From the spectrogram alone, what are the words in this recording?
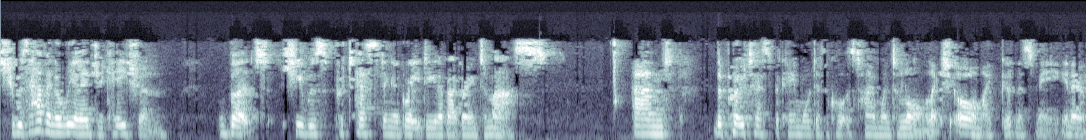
she was having a real education, but she was protesting a great deal about going to mass. And the protests became more difficult as time went along. Like, she, oh my goodness me, you know,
